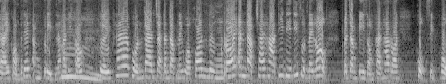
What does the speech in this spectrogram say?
Guide ของประเทศอังกฤษนะคะ ที่เขาอืมเผยแพร่ผลการจัดอันดับในหัวข้อ 100 อันดับชายหาดที่ดีที่สุดในโลกประจำปี 2566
